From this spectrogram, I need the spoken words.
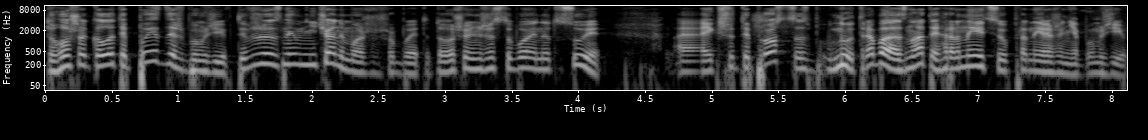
Того, що коли ти пиздиш бомжів, ти вже з ним нічого не можеш робити, того, що він же з тобою не тусує. А якщо ти просто. Ну, треба знати границю приниження бомжів.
